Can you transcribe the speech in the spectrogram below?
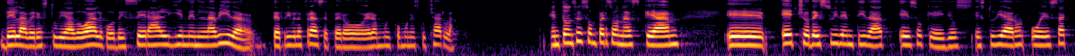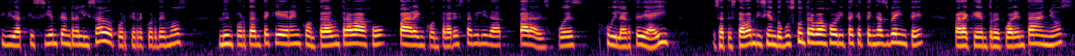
del haber estudiado algo, de ser alguien en la vida. Terrible frase, pero era muy común escucharla. Entonces son personas que han eh, hecho de su identidad eso que ellos estudiaron o esa actividad que siempre han realizado, porque recordemos lo importante que era encontrar un trabajo para encontrar estabilidad para después jubilarte de ahí o sea, te estaban diciendo, busca un trabajo ahorita que tengas 20 para que dentro de 40 años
